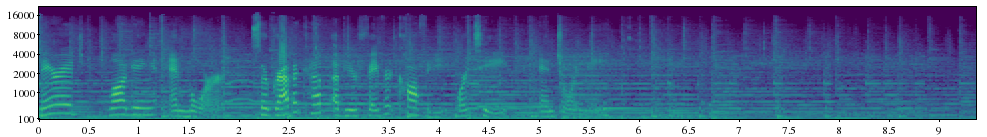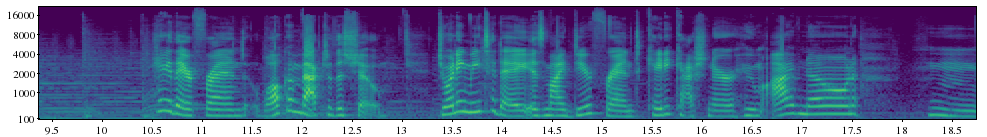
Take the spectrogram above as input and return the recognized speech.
marriage, blogging, and more. So grab a cup of your favorite coffee or tea and join me. Hey there, friend. Welcome back to the show. Joining me today is my dear friend Katie Kashner, whom I've known hmm,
